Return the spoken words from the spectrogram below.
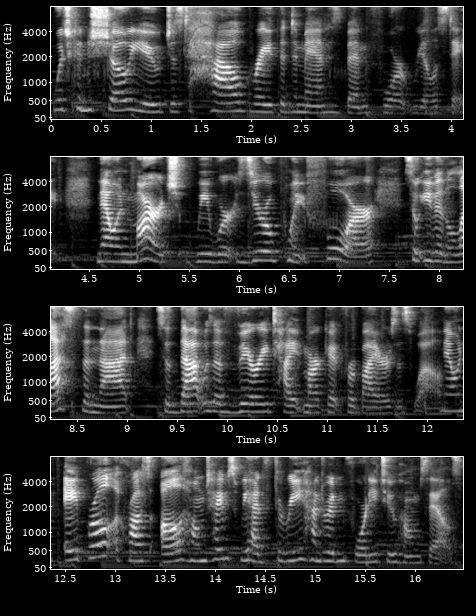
which can show you just how great the demand has been for real estate. Now in March, we were 0.4, so even less than that. So that was a very tight market for buyers as well. Now in April, across all home types, we had 342 home sales.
